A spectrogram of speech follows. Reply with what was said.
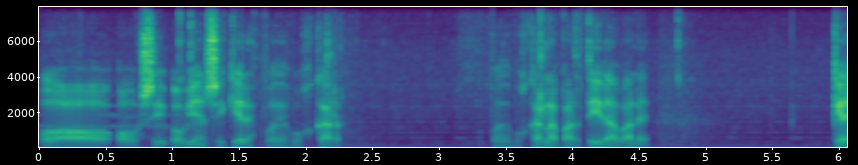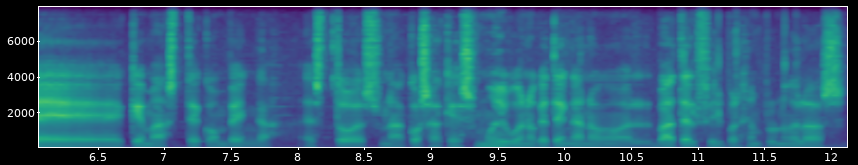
O, o bien si quieres puedes buscar. Puedes buscar la partida, ¿vale? que, más te convenga. Esto es una cosa que es muy bueno que tenga. El Battlefield, por ejemplo, uno de los...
